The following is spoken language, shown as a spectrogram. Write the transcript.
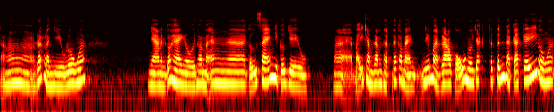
Đó, rất là nhiều luôn á. Nhà mình có hai người thôi mà ăn ờ, cử sáng với cử chiều. Mà 700 gram thịt đó các bạn, nếu mà rau củ nữa chắc phải tính là cả ký luôn á.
